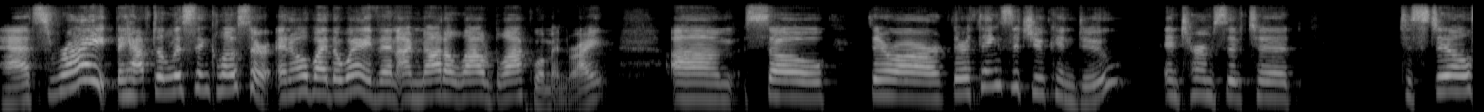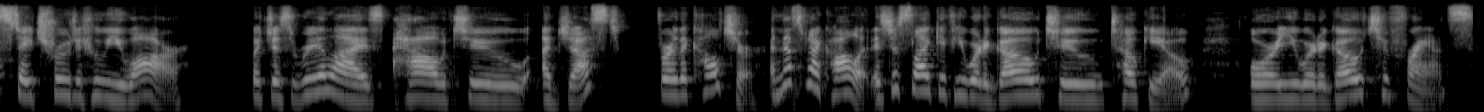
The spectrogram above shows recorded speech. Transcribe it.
That's right. They have to listen closer. And oh, by the way, then I'm not a loud black woman, right? Um, so there are there are things that you can do in terms of to to still stay true to who you are, but just realize how to adjust for the culture. And that's what I call it. It's just like if you were to go to Tokyo or you were to go to France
